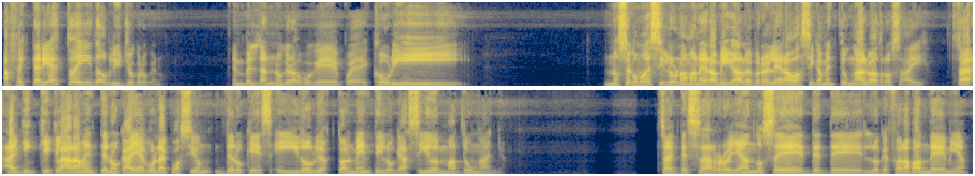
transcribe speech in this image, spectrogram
¿Afectaría esto a AEW? Yo creo que no. En verdad no creo, porque pues Cody no sé cómo decirlo de una manera amigable, pero él era básicamente un albatros ahí. O sea, alguien que claramente no caía con la ecuación de lo que es AEW actualmente y lo que ha sido en más de un año. sea, desarrollándose desde lo que fue la pandemia,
